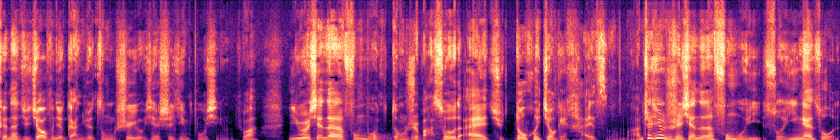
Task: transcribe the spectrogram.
跟他去交锋，就感觉总是有些事情不行，是吧？你说现在的父母总是把所有的爱去都会交给孩子啊，这就是现在的父母所应该做的。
